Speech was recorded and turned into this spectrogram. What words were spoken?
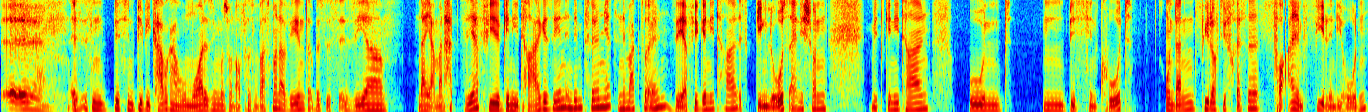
äh, es ist ein bisschen Pipi-Kaka-Humor, deswegen muss man aufpassen, was man erwähnt, aber es ist sehr, naja, man hat sehr viel Genital gesehen in dem Film jetzt, in dem aktuellen, sehr viel Genital. Es ging los eigentlich schon mit Genitalen und ein bisschen Kot und dann viel auf die Fresse, vor allem viel in die Hoden.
